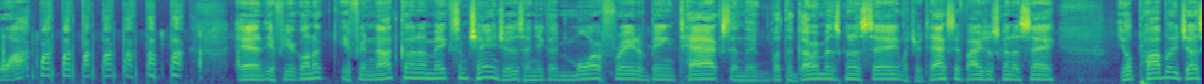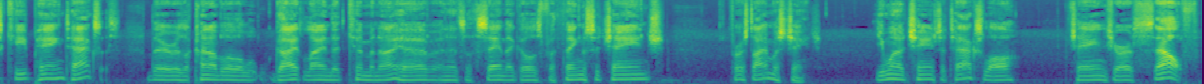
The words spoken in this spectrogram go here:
Walk, walk, walk, walk, walk, walk, walk, walk. And if you're gonna, if you're not gonna make some changes, and you're more afraid of being taxed and the, what the government's gonna say, and what your tax advisor's gonna say, you'll probably just keep paying taxes. There is a kind of little guideline that Kim and I have, and it's a saying that goes for things to change, first I must change. You want to change the tax law, change yourself.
